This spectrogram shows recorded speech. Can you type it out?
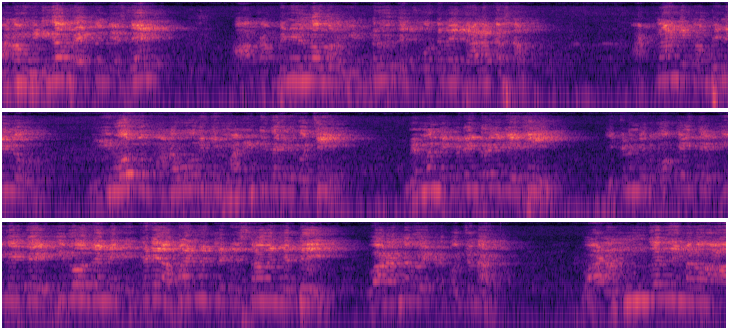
మనం విడిగా ప్రయత్నం చేస్తే ఆ కంపెనీల్లో మనం ఇంటర్వ్యూ తెచ్చుకోవటమే చాలా కష్టం. అట్లాంటి కంపెనీలు ఈరోజు మన ఊరికి మన ఇంటి దగ్గరికి వచ్చి మిమ్మల్ని ఇక్కడ ఇంటర్వ్యూ చేసి ఇక్కడ మీరు ఓకే అయితే వీలైతే ఈ రోజే మీకు ఇక్కడే అపాయింట్మెంట్లు ఇస్తామని చెప్పి వారందరూ ఇక్కడికి వచ్చున్నారు. వాళ్ళందరినీ మనం ఆ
